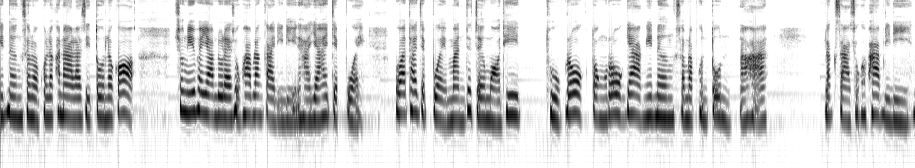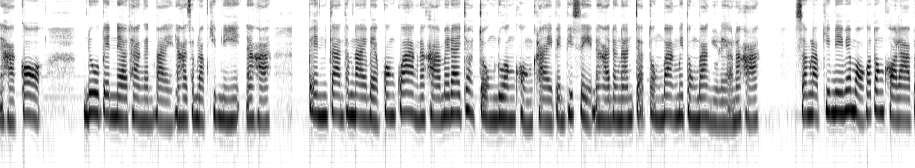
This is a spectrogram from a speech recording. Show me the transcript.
นิดนึงสำหรับคนลัคนาราศีตุลแล้วก็ช่วงนี้พยายามดูแลสุขภาพร่างกายดีๆนะคะ อย่าให้เจ็บป่วย เพราะว่าถ้าเจ็บป่วยมันจะเจอหมอที่ถูกโรคตรงโรคยากนิดนึงสำหรับคนตุลนะคะ รักษาสุขภาพดีๆนะคะ ก็ดูเป็นแนวทางกันไปนะคะสำหรับคลิปนี้นะคะ เป็นการทำนายแบบกว้างๆนะคะ ไม่ได้เจาะจงดวงของใครเป็นพิเศษนะคะ ดังนั้นจะตรงบ้างไม่ตรงบ้างอยู่แล้วนะคะ สำหรับคลิปนี้แม่หมอก็ต้องขอลาไป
